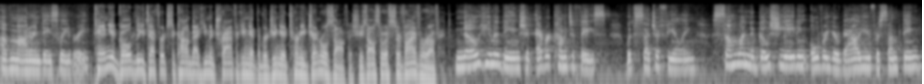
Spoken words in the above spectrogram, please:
of modern day slavery. Tanya Gould leads efforts to combat human trafficking at the Virginia Attorney General's office. She's also a survivor of it. No human being should ever come to face with such a feeling. Someone negotiating over your value for something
